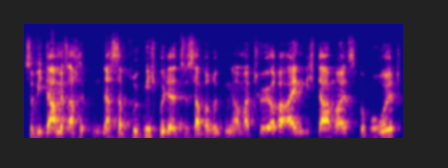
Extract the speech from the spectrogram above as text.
so wie damals auch nach Saarbrücken, ich wurde ja zu Saarbrücken Amateure eigentlich damals geholt,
